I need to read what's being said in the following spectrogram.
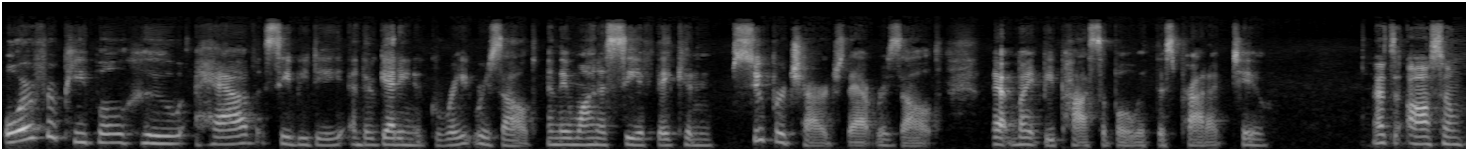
Or for people who have CBD and they're getting a great result and they want to see if they can supercharge that result, that might be possible with this product too. That's awesome.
